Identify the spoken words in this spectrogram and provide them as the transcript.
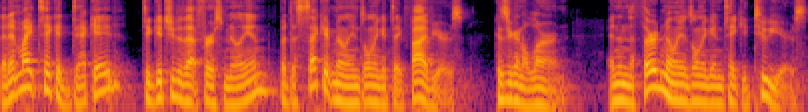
that it might take a decade to get you to that first million, but the second million is only going to take five years because you're going to learn. And then the third million is only going to take you two years.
